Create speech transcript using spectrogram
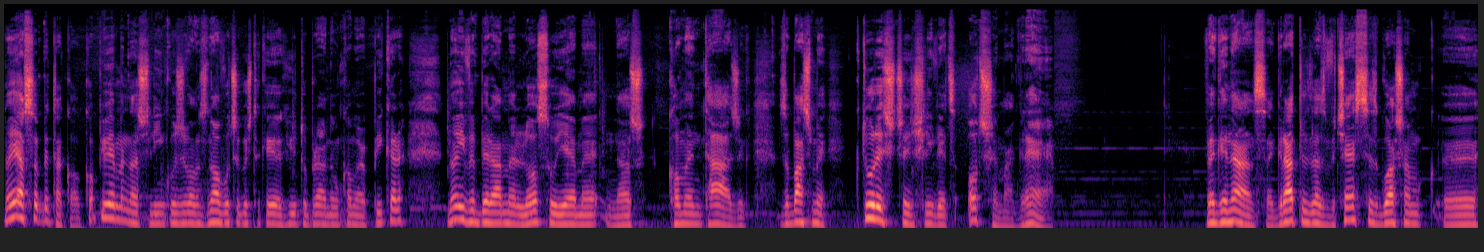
No ja sobie tak o, kopiujemy nasz link, używam znowu czegoś takiego jak YouTube Random Comment Picker, no i wybieramy, losujemy nasz komentarzyk. Zobaczmy, który szczęśliwiec otrzyma grę. Wegenanse. Graty dla zwycięzcy. Zgłaszam y,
